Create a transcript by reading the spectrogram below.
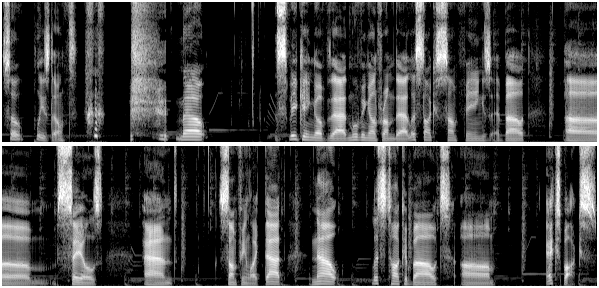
so please don't. now, speaking of that, moving on from that, let's talk some things about um, sales and something like that. Now, let's talk about um, Xbox.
